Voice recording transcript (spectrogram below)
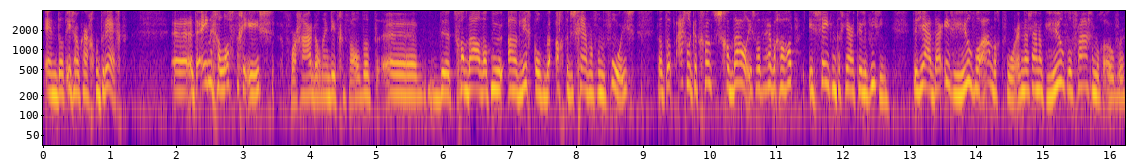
En dat is ook haar goed recht. Eh, het enige lastige is, voor haar dan in dit geval, dat eh, de, het schandaal wat nu aan het licht komt achter de schermen van The Voice, dat dat eigenlijk het grootste schandaal is wat we hebben gehad in 70 jaar televisie. Dus ja, daar is heel veel aandacht voor. En daar zijn ook heel veel vragen nog over,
